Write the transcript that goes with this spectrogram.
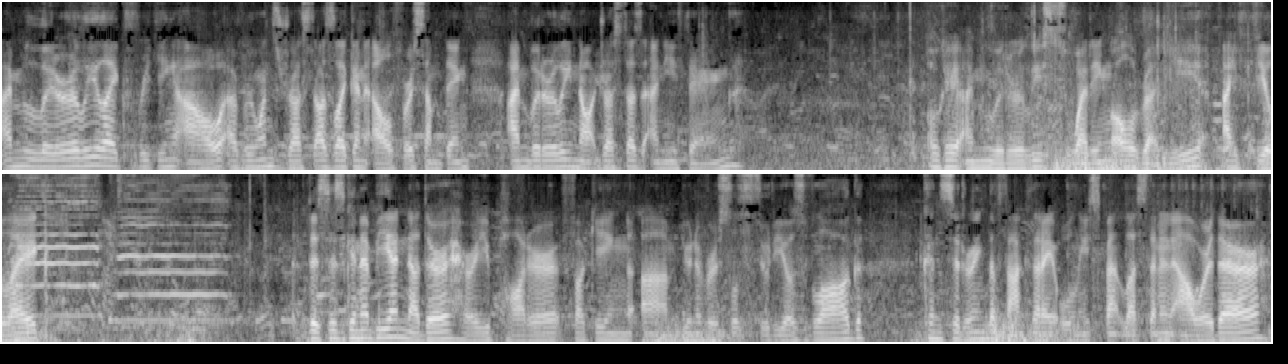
I'm literally like freaking out. Everyone's dressed as like an elf or something. I'm literally not dressed as anything. Okay, I'm literally sweating already. I feel like this is gonna be another Harry Potter fucking um, Universal Studios vlog considering the fact that I only spent less than an hour there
